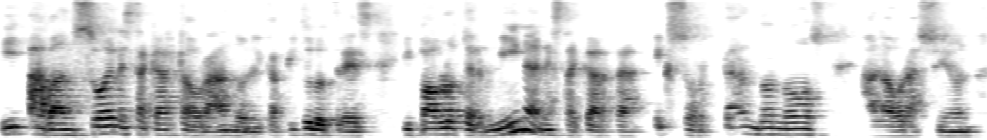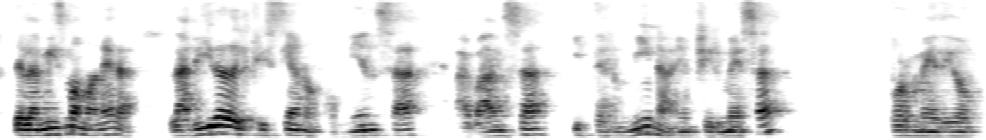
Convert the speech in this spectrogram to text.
Y avanzó en esta carta orando en el capítulo 3 y Pablo termina en esta carta exhortándonos a la oración. De la misma manera, la vida del cristiano comienza, avanza y termina en firmeza por medio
